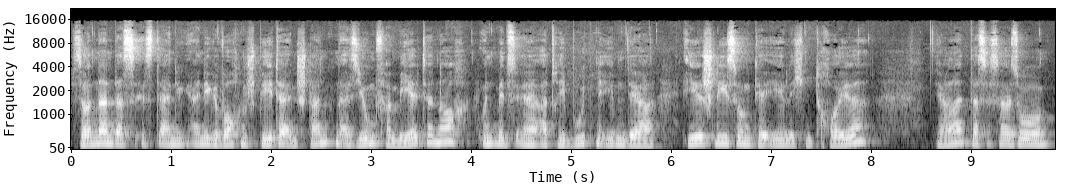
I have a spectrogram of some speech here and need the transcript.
sondern das ist einige Wochen später entstanden als Jungvermählte noch und mit äh, Attributen eben der Eheschließung, der ehelichen Treue. Ja, das ist also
